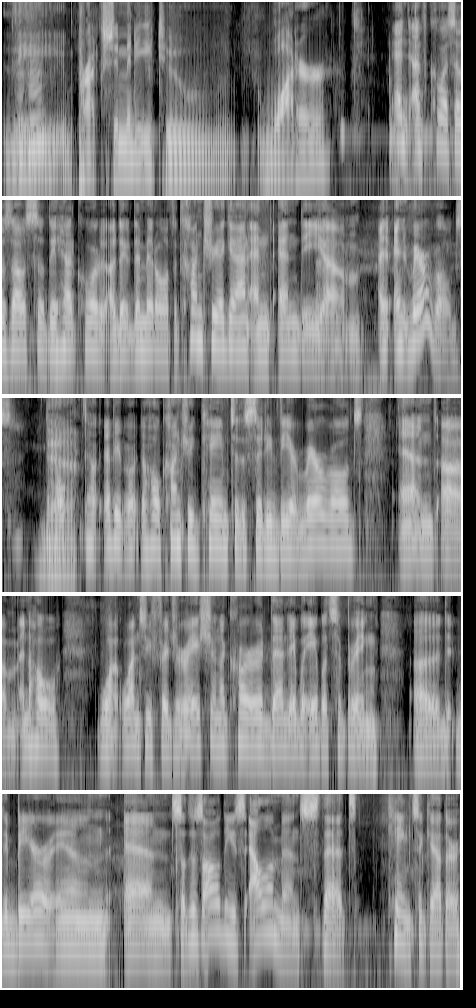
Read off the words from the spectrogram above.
the proximity to water, And of course, it was also the headquarters, uh, the, the middle of the country again, and and the um, and, and railroads. The, Yeah. whole, the, every, the whole country came to the city via railroads, and um, and the whole once refrigeration occurred, then they were able to bring uh, the, the beer in, and so there's all these elements that came together.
